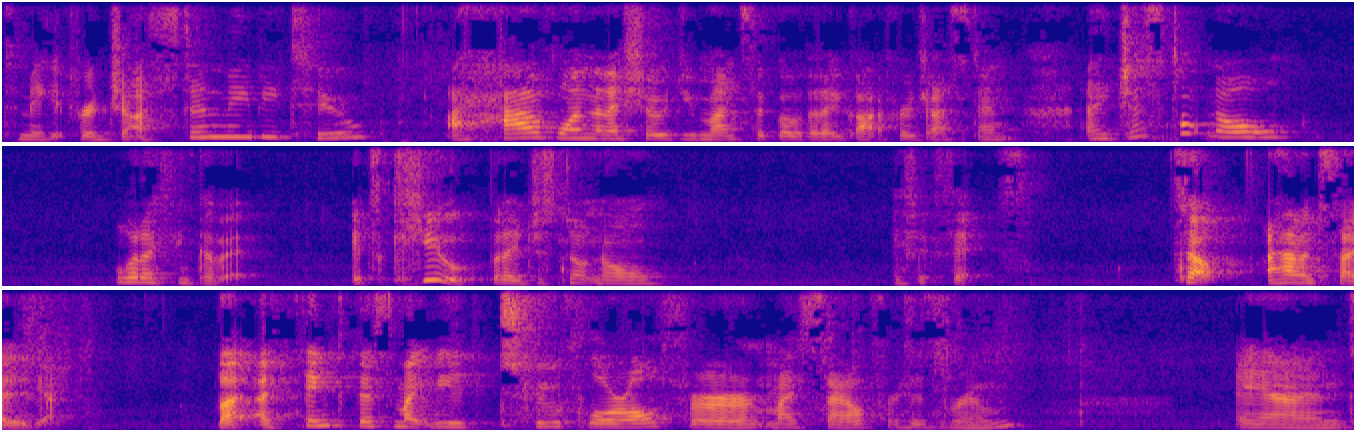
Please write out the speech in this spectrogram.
to make it for Justin maybe too. I have one that I showed you months ago that I got for Justin. And I just don't know what I think of it. It's cute, but I just don't know if it fits. So I haven't decided yet. But I think this might be too floral for my style for his room. And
